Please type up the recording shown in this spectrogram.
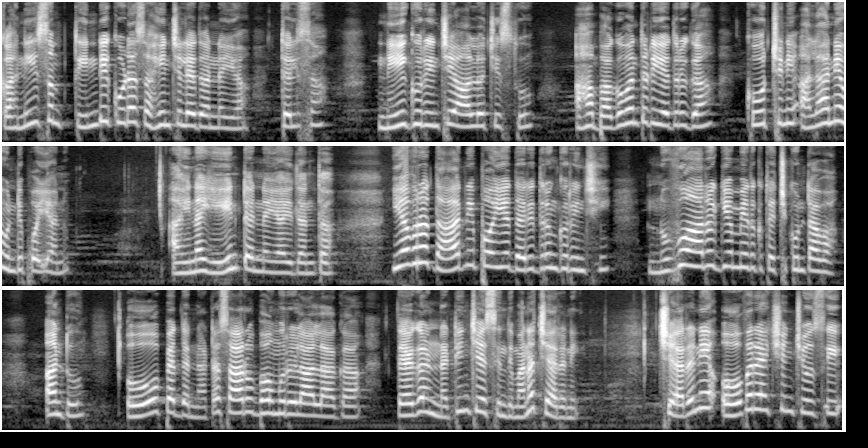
కనీసం తిండి కూడా సహించలేదు అన్నయ్య. తెలుసా? నీ గురించి ఆలోచిస్తూ ఆ భగవంతుడి ఎదురుగా కూర్చుని అలానే ఉండిపోయాను. అయినా ఏంటన్నయ్య ఇదంతా? ఎవరో దారిని పోయే దరిద్రం గురించి నువ్వు ఆరోగ్యం మీదకు తెచ్చుకుంటావా? అంటూ ఓ పెద్ద నట సార్వభౌమురులాగా తెగ నటించేసింది మన చరణి. చరణి ఓవర్ యాక్షన్ చూసి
